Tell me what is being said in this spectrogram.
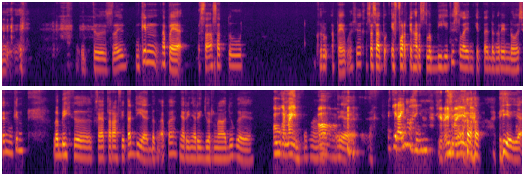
itu selain mungkin apa ya salah satu guru apa ya maksudnya salah satu effort yang harus lebih itu selain kita dengerin dosen mungkin lebih ke kayak terapi tadi ya deng apa nyari-nyari jurnal juga ya Oh bukan main. Karena, Oh. iya Kirain main. Kirain main ya. iya iya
